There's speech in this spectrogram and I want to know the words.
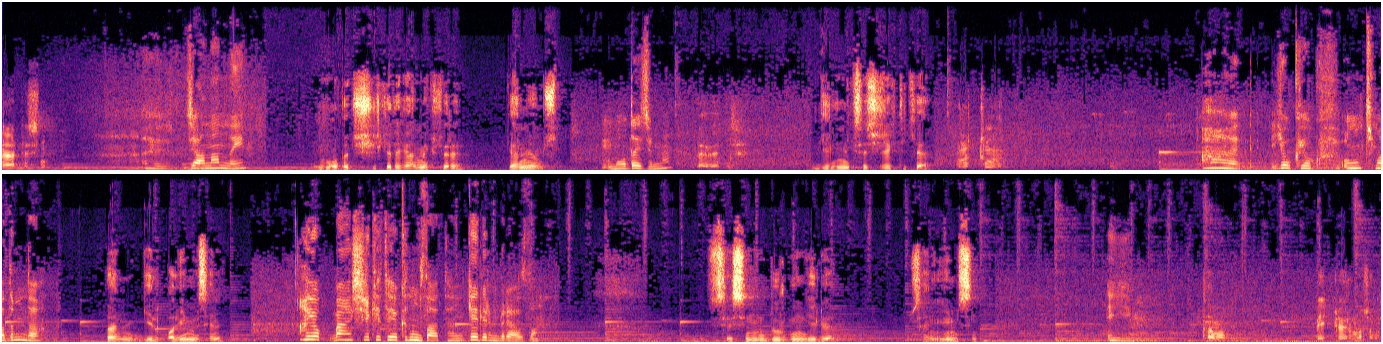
Neredesin? e, Canan'layım. Modacı şirkete gelmek üzere. Gelmiyor musun? Modacı mı? Evet. Gelinlik seçecektik ya. Ha, yok yok unutmadım da. Ben gelip alayım mı seni? Ha yok ben şirkete yakınım zaten. Gelirim birazdan. Sesin durgun geliyor. Sen iyi misin? İyiyim. Tamam. Bekliyorum o zaman.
